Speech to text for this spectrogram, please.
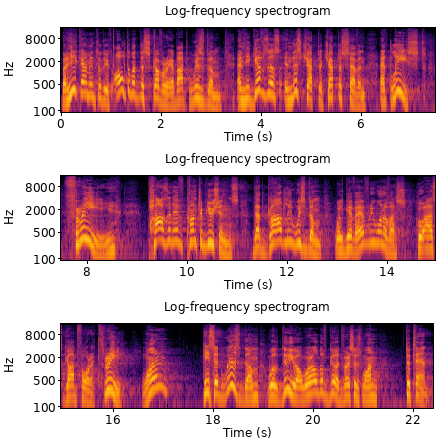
But he came into the ultimate discovery about wisdom, and he gives us in this chapter, chapter 7, at least three positive contributions that godly wisdom will give every one of us who ask God for it. Three. One, he said, wisdom will do you a world of good, verses 1 to 10.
